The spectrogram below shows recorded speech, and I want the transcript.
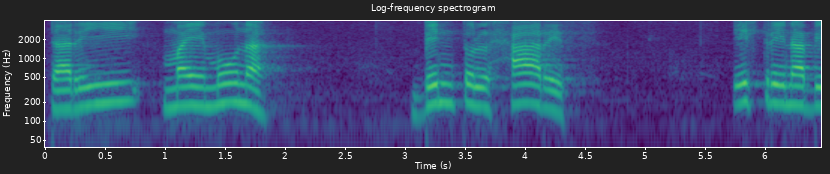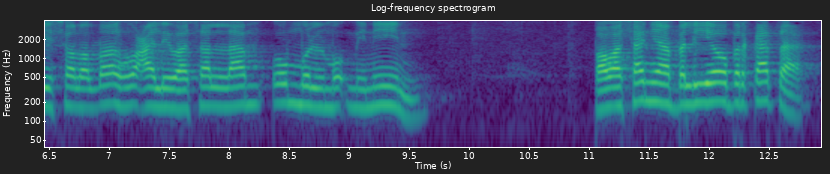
dari Maimunah bintul Haris istri Nabi sallallahu alaihi wasallam ummul mukminin bahwasanya beliau berkata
